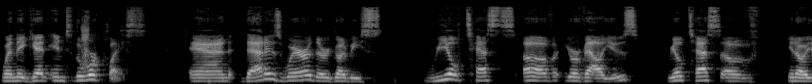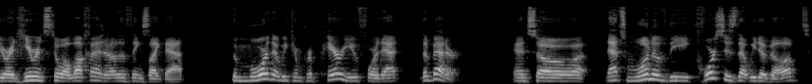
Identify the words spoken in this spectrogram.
when they get into the workplace. And that is where there are going to be real tests of your values, real tests of you know your adherence to halacha and other things like that. The more that we can prepare you for that, the better. And so uh, that's one of the courses that we developed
